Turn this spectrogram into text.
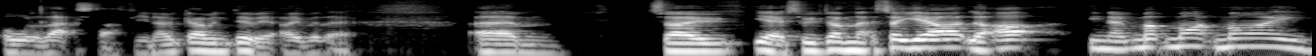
all of that stuff. You know, go and do it over there. Um, so yeah, so we've done that. So yeah, look, I, you know, my, my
